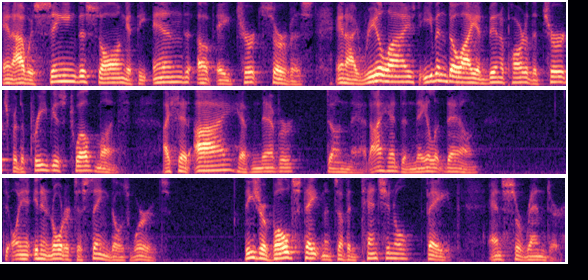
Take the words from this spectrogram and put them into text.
and I was singing this song at the end of a church service, and I realized, even though I had been a part of the church for the previous 12 months, I said, I have never done that. I had to nail it down in order to sing those words. These are bold statements of intentional faith and surrender.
